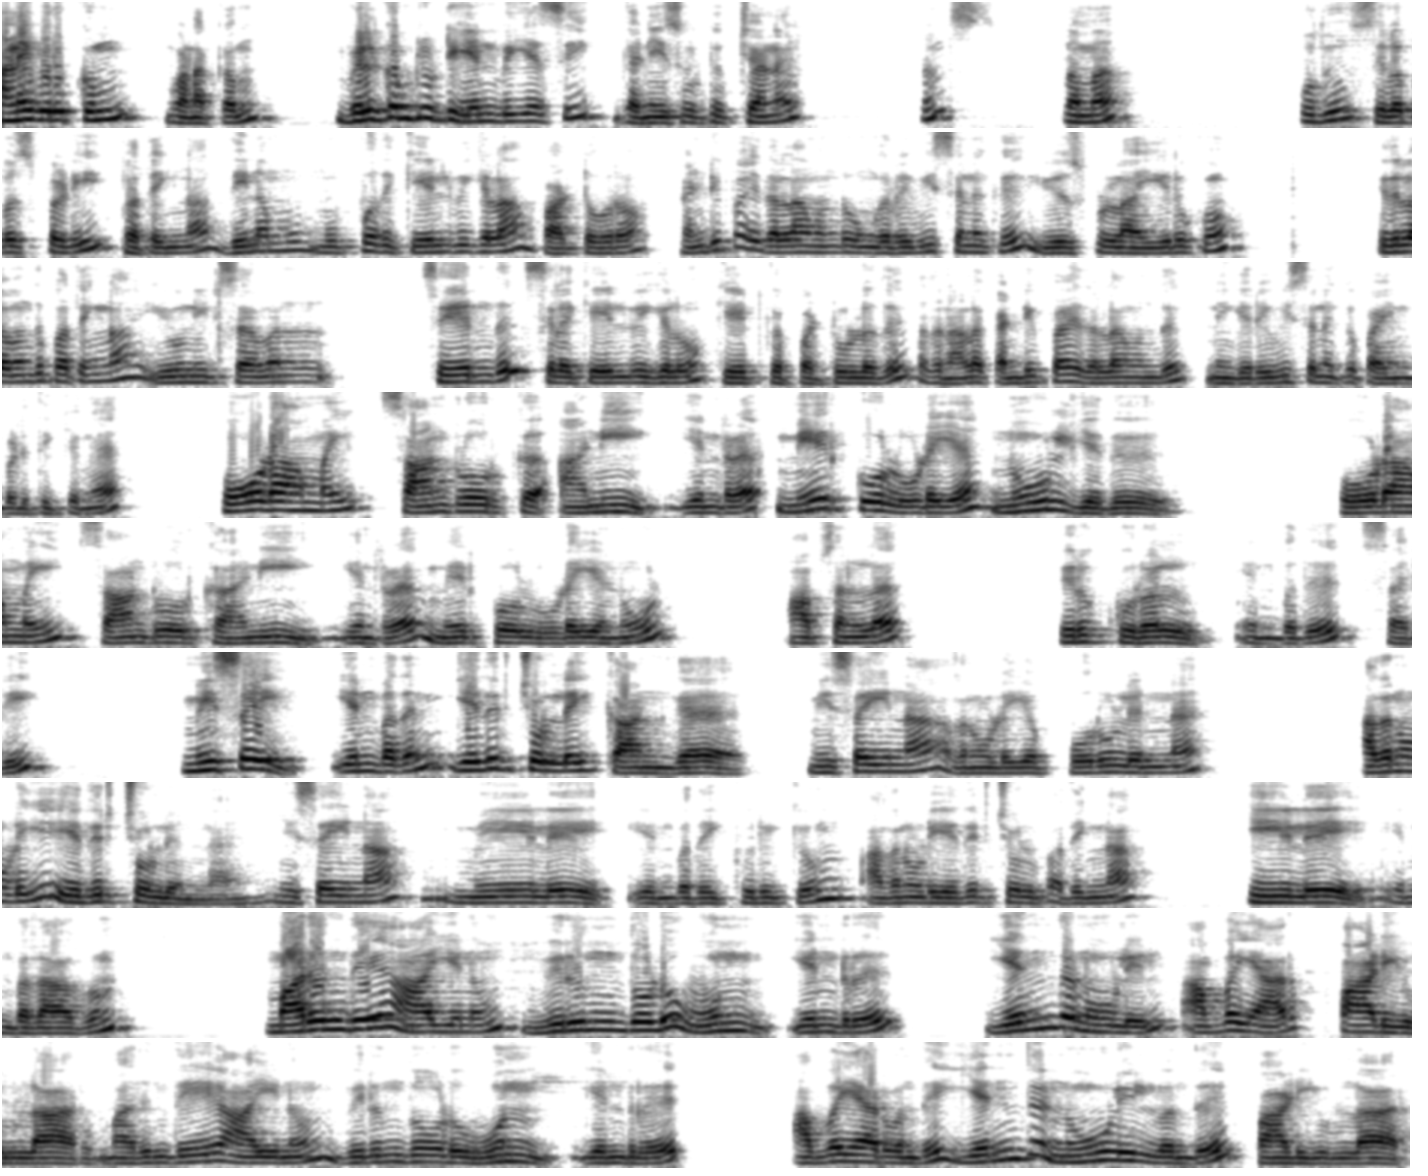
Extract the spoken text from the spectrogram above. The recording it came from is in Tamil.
அனைவருக்கும் வணக்கம். Welcome to TNPSC Ganesh YouTube channel friends நம்ம புது சிலபஸ் படி பார்த்திங்கன்னா தினமும் முப்பது கேள்விகளாக பாட்டு வரோம். கண்டிப்பாக இதெல்லாம் வந்து உங்கள் ரிவிஷனுக்கு யூஸ்ஃபுல்லாக இருக்கும். இதில் வந்து பார்த்திங்கன்னா யூனிட் செவன் சேர்ந்து சில கேள்விகளும் கேட்கப்பட்டுள்ளது. அதனால் கண்டிப்பாக இதெல்லாம் வந்து நீங்கள் ரிவிஷனுக்கு பயன்படுத்திக்கங்க. கோடாமை சான்றோர்க்கு அணி என்ற மேற்கோளுடைய நூல் எது? கோடாமை சான்றோர்க்கு அணி என்ற மேற்கோள் உடைய நூல் ஆப்ஷனில் திருக்குறள் என்பது சரி. மிசை என்பதன் எதிர்ச்சொல்லை காண்க. மிசைனா அதனுடைய பொருள் என்ன? அதனுடைய எதிர்ச்சொல் என்ன? மிசைனா மேலே என்பதை குறிக்கும். அதனுடைய எதிர்ச்சொல் பார்த்திங்கன்னா கீழே என்பதாகும். மருந்தே ஆயினும் விருந்தொடு உண் என்று எந்த நூலில் ஔவையார் பாடியுள்ளார்? மருந்தே ஆயினும் விருந்தோடு உண் என்று ஔவையார் வந்து எந்த நூலில் வந்து பாடியுள்ளார்?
